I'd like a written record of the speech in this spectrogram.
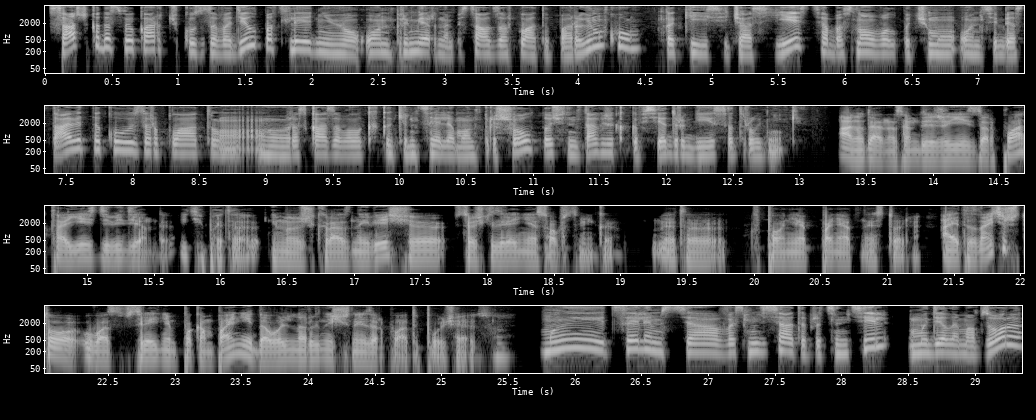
Саша, когда свою карточку заводил последнюю, он примерно писал зарплаты по рынку, какие сейчас есть, обосновывал, почему он себе ставит такую зарплату, э, рассказывал, к каким целям он пришел, точно так же, как и все другие сотрудники. А, ну да, на самом деле же есть зарплата, а есть дивиденды. И типа это немножечко разные вещи с точки зрения собственника. Это вполне понятная история. А это значит, что у вас в среднем по компании довольно рыночные зарплаты получаются? Мы целимся в 80-й процентиль. Мы делаем обзоры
